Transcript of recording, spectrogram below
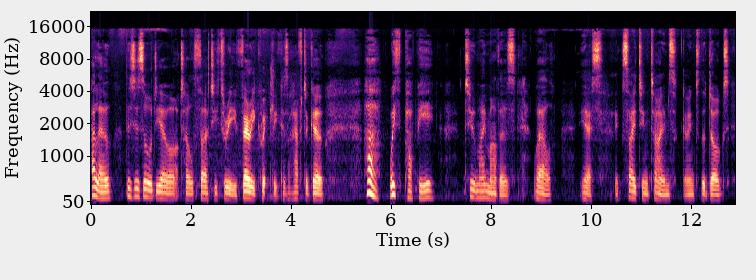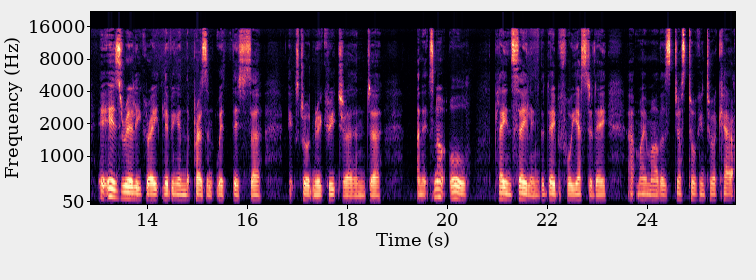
Hello, this is Audio Art Hole 33. Very quickly, because I have to go ah, with puppy to my mother's. Well, yes, exciting times going to the dogs. It is really great living in the present with this uh, extraordinary creature, and uh, and it's not all plain sailing. The day before yesterday, at my mother's, just talking to a carer.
